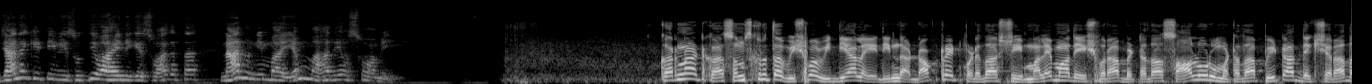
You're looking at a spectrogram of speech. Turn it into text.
ಜಾನಕಿ ಟಿವಿ ಸುದ್ದಿವಾಹಿನಿಗೆ ಸ್ವಾಗತ. ನಾನು ನಿಮ್ಮ ಎಂ ಮಹಾದೇವ ಸ್ವಾಮಿ. ಕರ್ನಾಟಕ ಸಂಸ್ಕೃತ ವಿಶ್ವವಿದ್ಯಾಲಯದಿಂದ ಡಾಕ್ಟರೇಟ್ ಪಡೆದ ಶ್ರೀ ಮಲೆಮಾದೇಶ್ವರ ಬೆಟ್ಟದ ಸಾಲೂರು ಮಠದ ಪೀಠಾಧ್ಯಕ್ಷರಾದ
